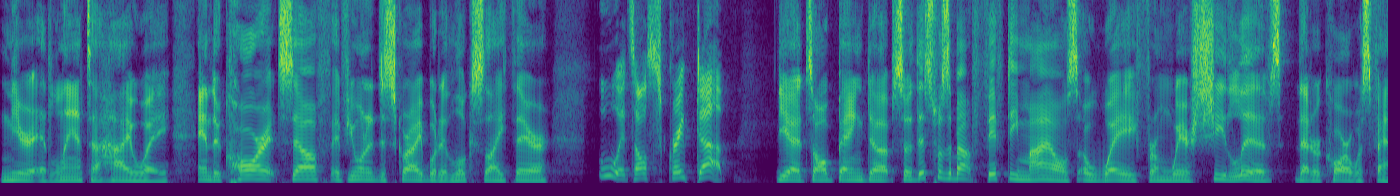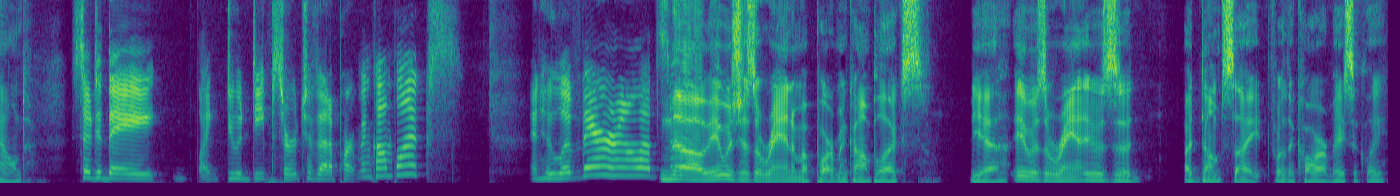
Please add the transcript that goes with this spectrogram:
near Atlanta Highway. And the car itself, if you want to describe what it looks like there, Ooh, it's all scraped up. Yeah, it's all banged up. So this was about 50 miles away from where she lives that her car was found. So did they like do a deep search of that apartment complex and who lived there and all that stuff? No, it was just a random apartment complex. Yeah, it was a ran it was a a dump site for the car basically.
